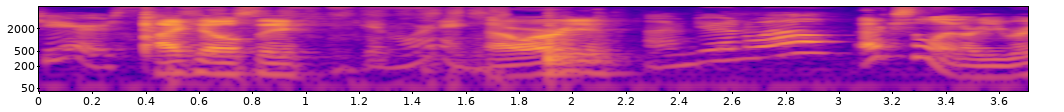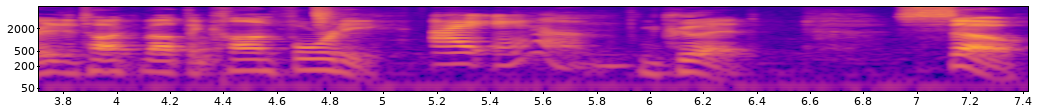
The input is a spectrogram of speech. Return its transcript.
Cheers. Hi, Kelsey. Good morning. How are you? I'm doing well. Excellent. Are you ready to talk about the Con 40? I am. Good. So,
